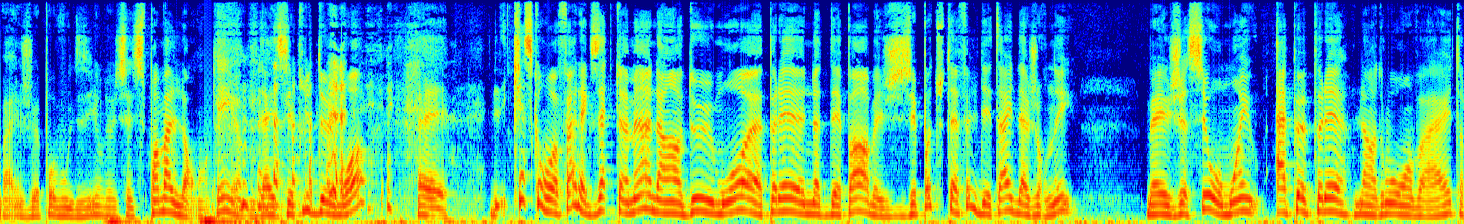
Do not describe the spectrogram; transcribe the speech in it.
ben, je vais pas vous le dire, c'est c'est pas mal long, ok? c'est plus de deux mois. Euh, Qu'est-ce qu'on va faire exactement dans deux mois après notre départ? Ben, je n'ai pas tout à fait le détail de la journée, mais je sais au moins à peu près l'endroit où on va être.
